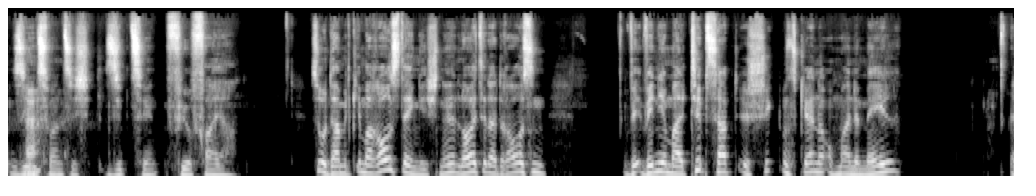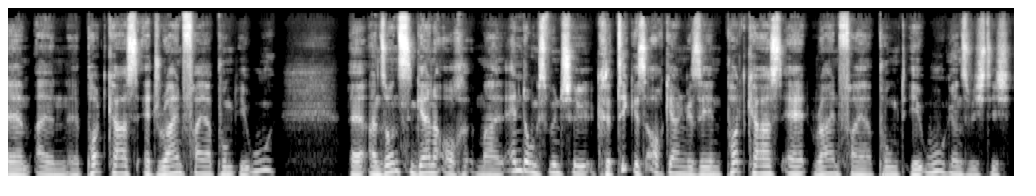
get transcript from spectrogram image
27, ja. 17 für Fire. So, damit gehen wir raus, denke ich. Ne? Leute da draußen, wenn ihr mal Tipps habt, schickt uns gerne auch mal eine Mail ähm, an äh, podcast at rheinfire.eu. Äh, ansonsten gerne auch mal Änderungswünsche. Kritik ist auch gern gesehen. Podcast at rheinfire.eu, ganz wichtig.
